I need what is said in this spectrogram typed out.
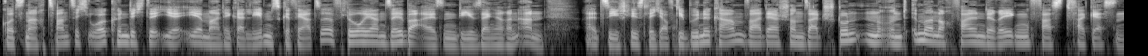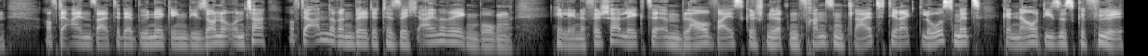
Kurz nach 20 Uhr kündigte ihr ehemaliger Lebensgefährte Florian Silbereisen die Sängerin an. Als sie schließlich auf die Bühne kam, war der schon seit Stunden und immer noch fallende Regen fast vergessen. Auf der einen Seite der Bühne ging die Sonne unter, auf der anderen bildete sich ein Regenbogen. Helene Fischer legte im blau-weiß geschnürten Fransenkleid direkt los mit Genau dieses Gefühl,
